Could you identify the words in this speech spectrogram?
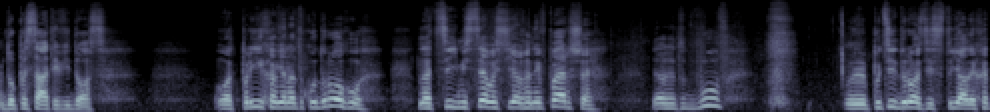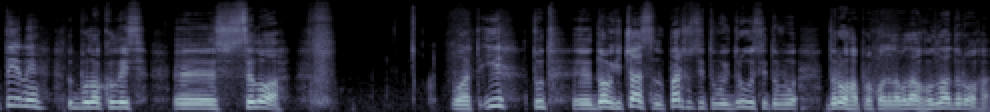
дописати відос. От, приїхав я на таку дорогу. На цій місцевості я вже не вперше. Я вже тут був. Е, По цій дорозі стояли хатини. Тут було колись е, село. От, і тут е, довгий час в Першу світову і в Другу світову дорога проходила, була головна дорога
